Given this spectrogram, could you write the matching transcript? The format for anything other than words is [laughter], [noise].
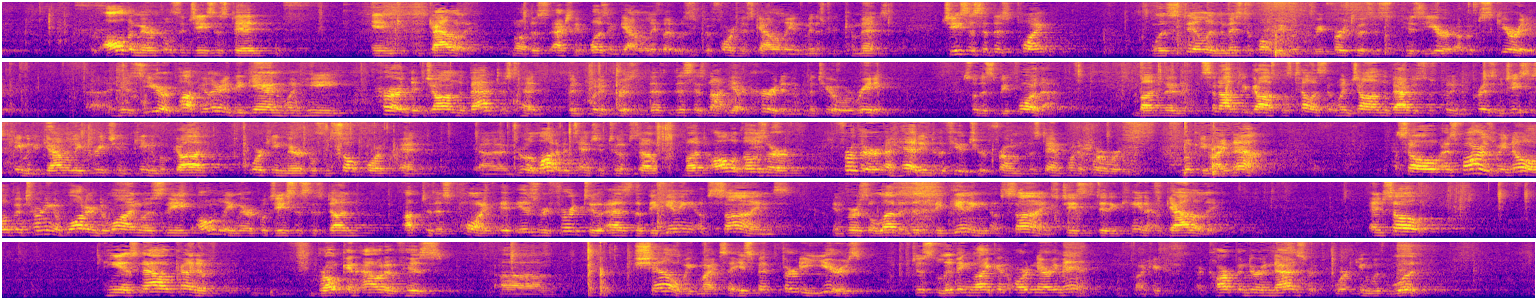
all the miracles that Jesus did in Galilee. Well, this actually it was in Galilee, but it was before his Galilean ministry commenced. Jesus at this point was still in the midst of what we would refer to as his, his year of obscurity. Uh, his year of popularity began when he heard that John the Baptist had been put in prison. This, this has not yet occurred in the material we're reading. So this is before that. But the Synoptic Gospels tell us that when John the Baptist was put into prison, Jesus came into Galilee preaching the kingdom of God, working miracles and so forth, and uh, drew a lot of attention to himself. But all of those are further ahead into the future from the standpoint of where we're looking right now. So as far as we know, the turning of water into wine was the only miracle Jesus has done up to this point. It is referred to as the beginning of signs in verse 11. This is the beginning of signs Jesus did in Cana of Galilee. And so he has now kind of broken out of his um, shell, we might say. He spent 30 years just living like an ordinary man, like a, a carpenter in Nazareth, working with wood,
